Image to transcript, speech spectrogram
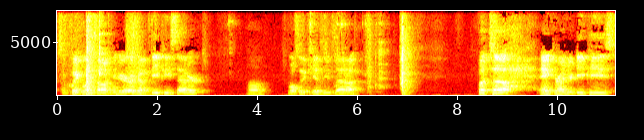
some quick links on here. I've got a DP setter. Um, most of the kids use that. But uh, on your DPs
